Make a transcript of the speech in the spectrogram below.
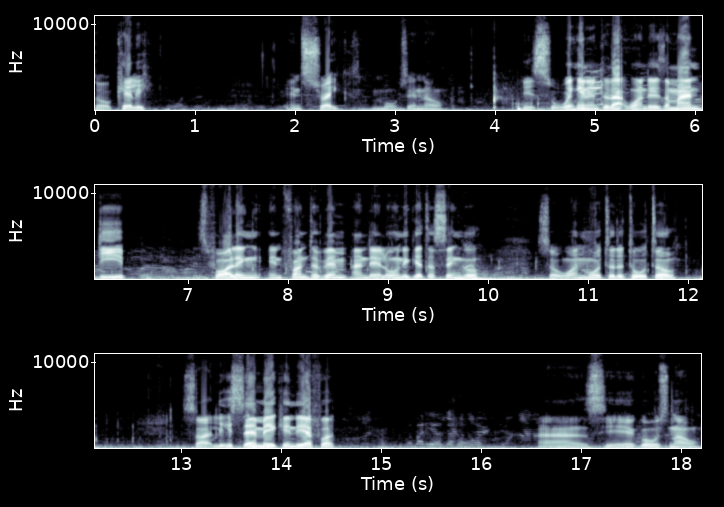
So Kelly in strike moves in now. He's swinging into that one. There's a man deep. He's falling in front of him, and they'll only get a single. So one more to the total. So at least they're making the effort. As here goes now.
